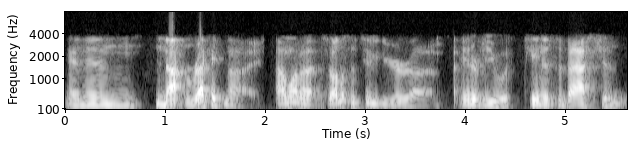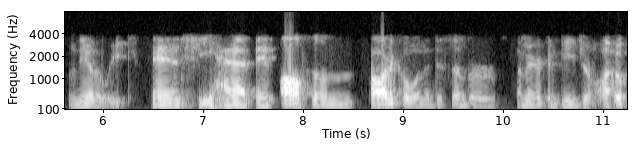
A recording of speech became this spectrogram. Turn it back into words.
and then not recognize. I want to. So I listened to your uh, interview with Tina Sebastian the other week, and she had an awesome article in the December American Bee Journal. I hope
